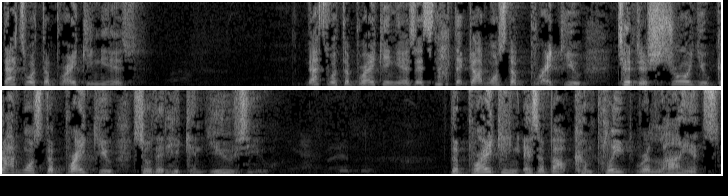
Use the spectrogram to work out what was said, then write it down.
That's what the breaking is. That's what the breaking is. It's not that God wants to break you to destroy you, God wants to break you so that He can use you. The breaking is about complete reliance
